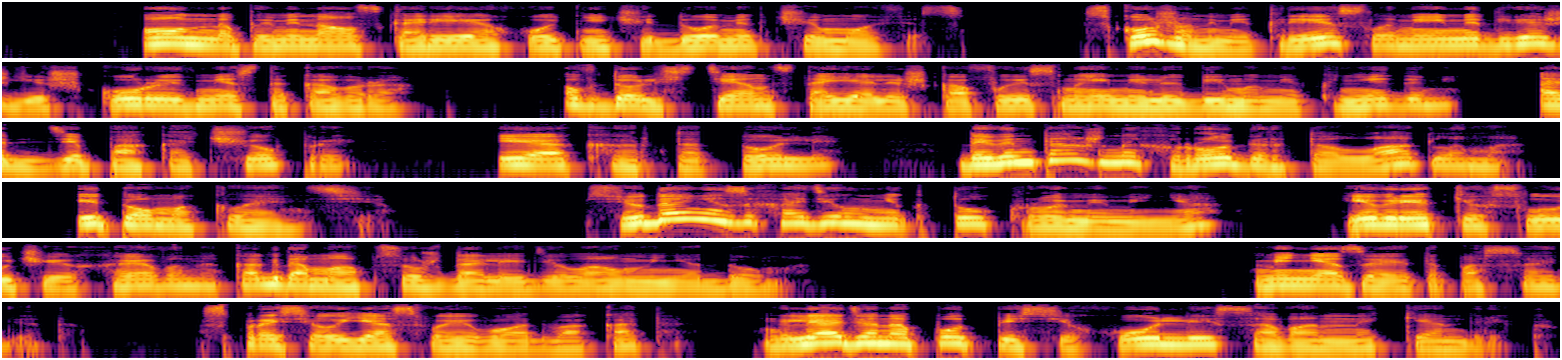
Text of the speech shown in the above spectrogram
Он напоминал скорее охотничий домик, чем офис, с кожаными креслами и медвежьей шкурой вместо ковра. Вдоль стен стояли шкафы с моими любимыми книгами от Депака Чопры и Экхарта Толли до винтажных Роберта Ладлома и Тома Клэнси. Сюда не заходил никто, кроме меня, и в редких случаях Эвана, когда мы обсуждали дела у меня дома. «Меня за это посадят?» — спросил я своего адвоката, глядя на подписи Холли Саванны Кендрик.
